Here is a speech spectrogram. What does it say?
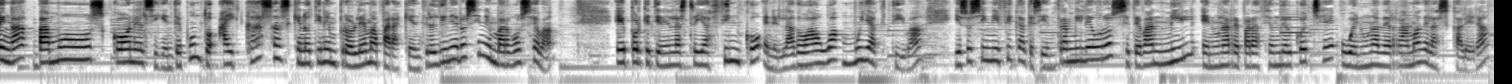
Venga, vamos con el siguiente punto. Hay casas que no tienen problema para que entre el dinero, sin embargo se va, eh, porque tienen la estrella 5 en el lado agua muy activa y eso significa que si entran 1000 euros se te van 1000 en una reparación del coche o en una derrama de la escalera.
